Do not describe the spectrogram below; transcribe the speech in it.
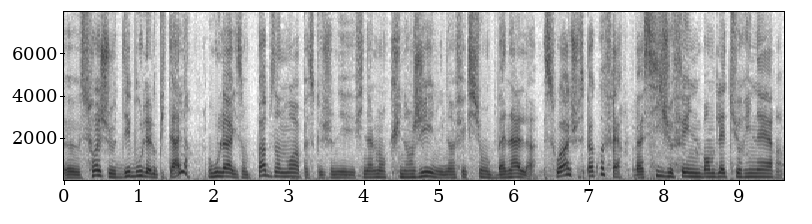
Euh, soit je déboule à l'hôpital, où là ils n'ont pas besoin de moi parce que je n'ai finalement qu'une angine ou une infection banale, soit je ne sais pas quoi faire. Bah, si je fais une bandelette urinaire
